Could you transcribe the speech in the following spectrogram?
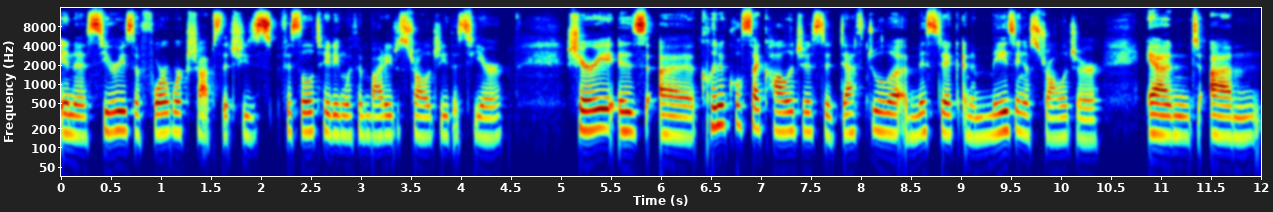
in a series of four workshops that she's facilitating with embodied astrology this year. Sherry is a clinical psychologist, a death doula, a mystic, an amazing astrologer. And um,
